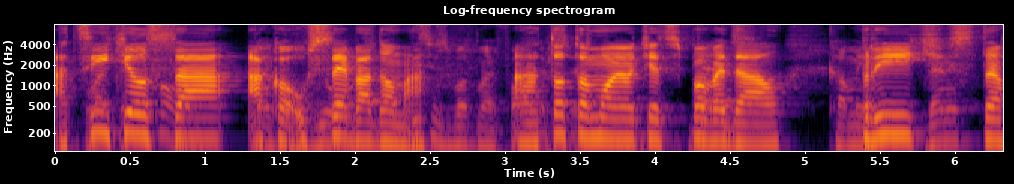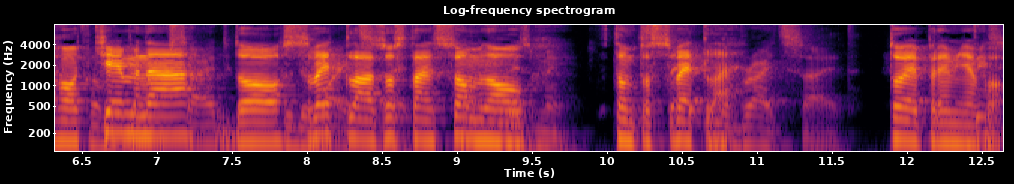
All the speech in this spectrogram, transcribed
a cítil sa ako u seba doma. A toto môj otec povedal, príď z toho temna do svetla, zostaň so mnou v tomto svetle. To je pre mňa Boh.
